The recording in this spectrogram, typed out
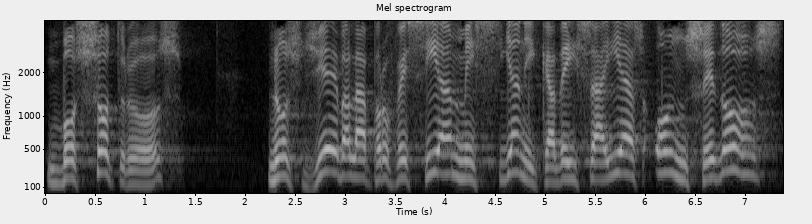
vosotros nos lleva a la profecía mesiánica de Isaías 11.2.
